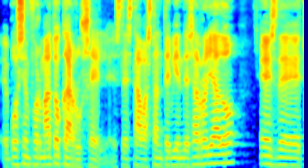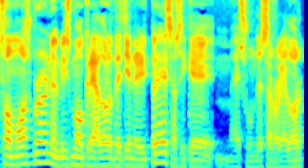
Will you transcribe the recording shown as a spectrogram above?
eh, pues en formato carrusel. Este está bastante bien desarrollado. Es de Tom Osborne, el mismo creador de GeneratePress, así que es un desarrollador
